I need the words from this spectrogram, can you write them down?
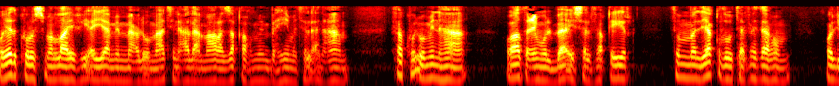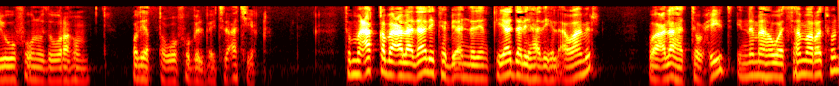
ويذكروا اسم الله في أيام معلومات على ما رزقهم من بهيمة الأنعام. فكلوا منها وأطعموا البائس الفقير ثم ليقضوا تفثهم وليوفوا نذورهم وليطوفوا بالبيت العتيق. ثم عقب على ذلك بأن الانقياد لهذه الأوامر وأعلاها التوحيد إنما هو ثمرة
